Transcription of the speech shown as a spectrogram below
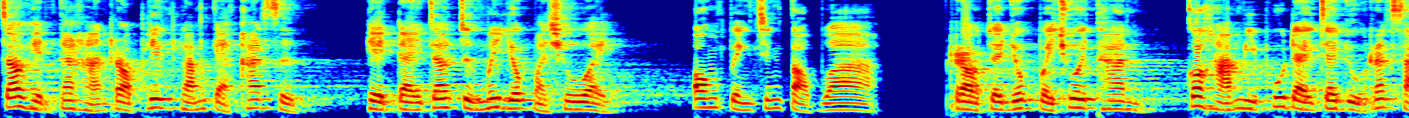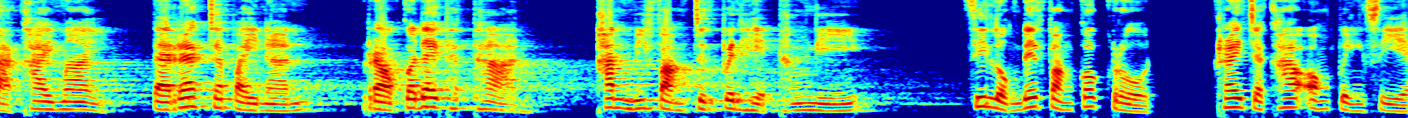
เจ้าเห็นทหารเราเพลียงพล้ำแก่ข้าศึก เหตุใดเจ้าจึงไม่ยกมาช่วย อองเป่งจึงตอบว่า เราจะยกไปช่วยท่าน ก็หามีผู้ใดจะอยู่รักษาค่ายไม่ แต่แรกจะไปนั้น เราก็ได้ทัดทาน ท่านมิฟังจึงเป็นเหตุทั้งนี้ซีหลงได้ฟังก็โกรธ ใครจะฆ่าอองเป่งเสีย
